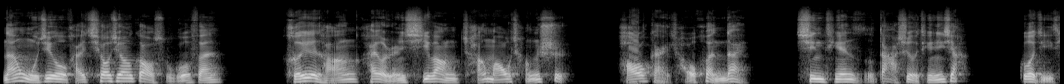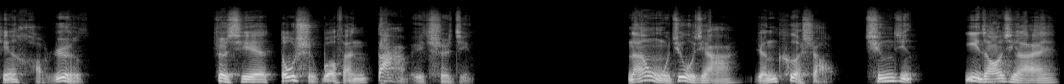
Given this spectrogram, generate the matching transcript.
南武舅还悄悄告诉国藩。荷叶塘还有人希望长毛成事，好改朝换代，新天子大赦天下，过几天好日子。这些都使国藩大为吃惊。南武舅家人客少，清静。一早起来，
